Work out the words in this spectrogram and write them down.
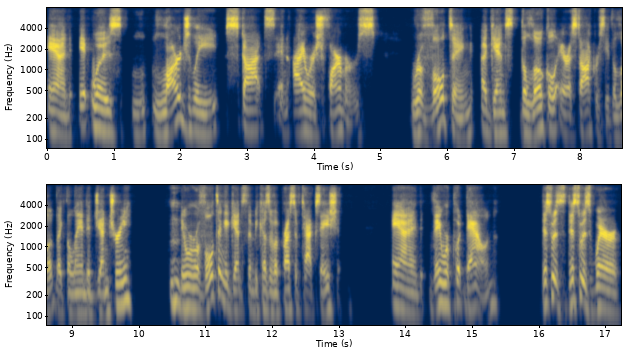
And it was largely Scots and Irish farmers revolting against the local aristocracy, the lo- like the landed gentry. Mm-hmm. They were revolting against them because of oppressive taxation, and they were put down. This was this was where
